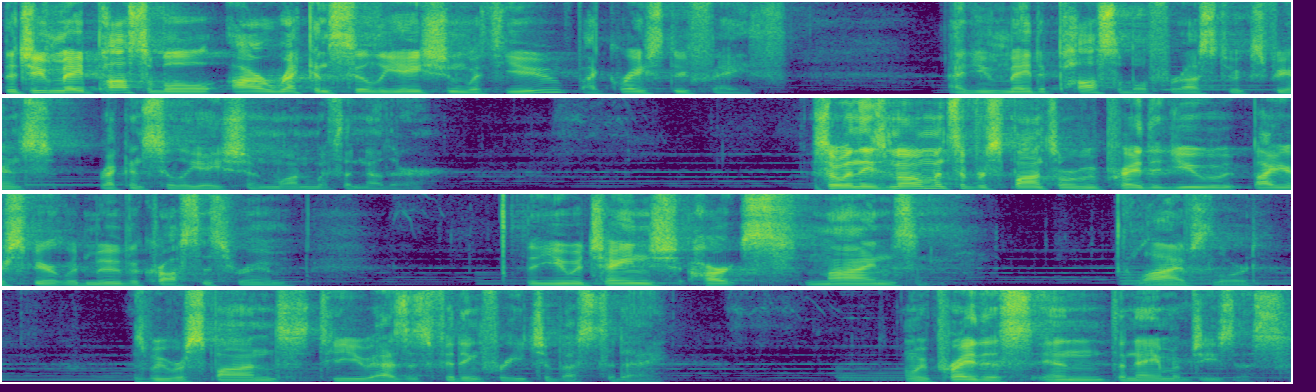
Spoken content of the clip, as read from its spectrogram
that you've made possible our reconciliation with you by grace through faith, and you've made it possible for us to experience reconciliation one with another. So, in these moments of response, Lord, we pray that you, by your Spirit, would move across this room, that you would change hearts, minds, and lives, Lord as we respond to you as is fitting for each of us today. And we pray this in the name of Jesus.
